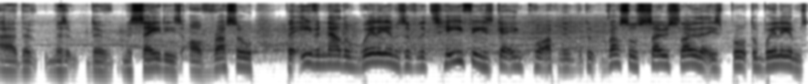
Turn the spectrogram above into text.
uh, the the Mercedes of Russell, but even now the Williams of Latifi is getting caught up. Russell's so slow that he's brought the Williams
